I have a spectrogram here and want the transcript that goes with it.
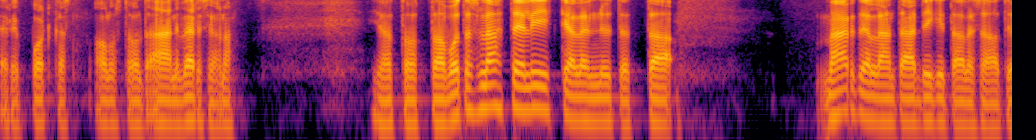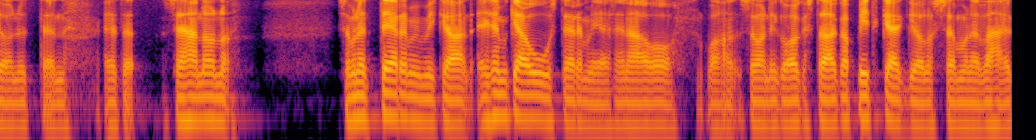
eri podcast-alustoilta ääniversiona. Ja tota, voitaisiin lähteä liikkeelle nyt, että määritellään tämä digitalisaatio nyt, että sehän on semmoinen termi, mikä on, ei se mikään uusi termi ei se enää ole, vaan se on niin oikeastaan aika pitkäänkin ollut semmoinen vähän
